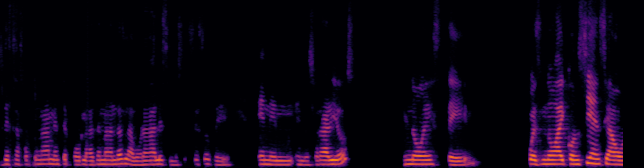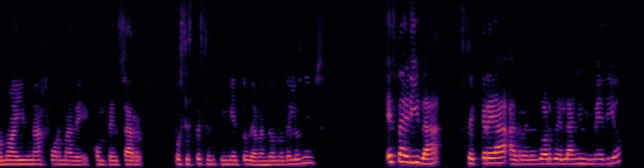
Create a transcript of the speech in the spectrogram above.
desafortunadamente por las demandas laborales y los excesos de, en, el, en los horarios, no, este, pues no hay conciencia o no hay una forma de compensar pues este sentimiento de abandono de los niños. Esta herida se crea alrededor del año y medio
